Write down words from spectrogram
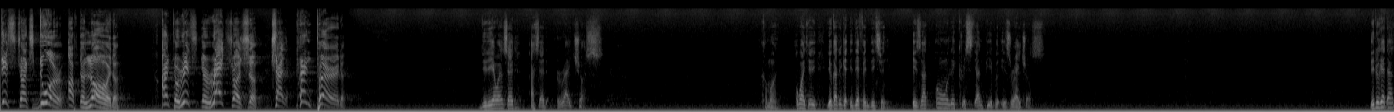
this church door of the Lord, unto which the righteous shall enter did you hear what I said? I said righteous. Come on. I want you, you got to get the definition. It's not only Christian people is righteous. Did you get that?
